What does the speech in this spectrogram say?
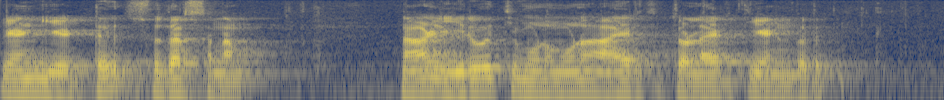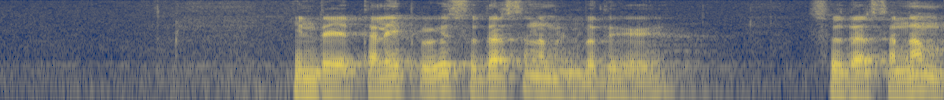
எண் எட்டு சுதர்சனம். நாள் இருபத்தி மூணு மூணு ஆயிரத்தி தொள்ளாயிரத்தி எண்பது. இன்றைய தலைப்பு சுதர்சனம் என்பது சுதர்சனம்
